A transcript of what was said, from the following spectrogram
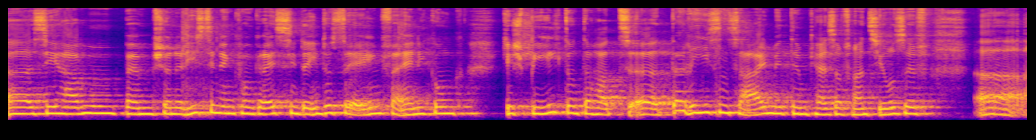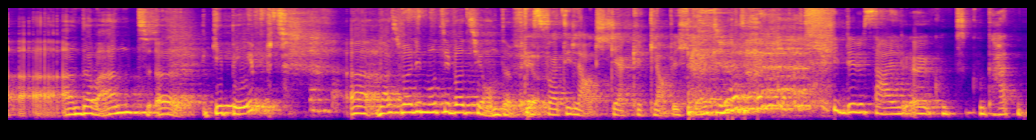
Äh, sie haben beim Journalistinnenkongress in der Industriellen Vereinigung gespielt und da hat äh, der Riesensaal mit dem Kaiser Franz Josef äh, an der Wand gebebt. Was war die Motivation dafür? Das war die Lautstärke, glaube ich. in dem Saal gut, gut hatten.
